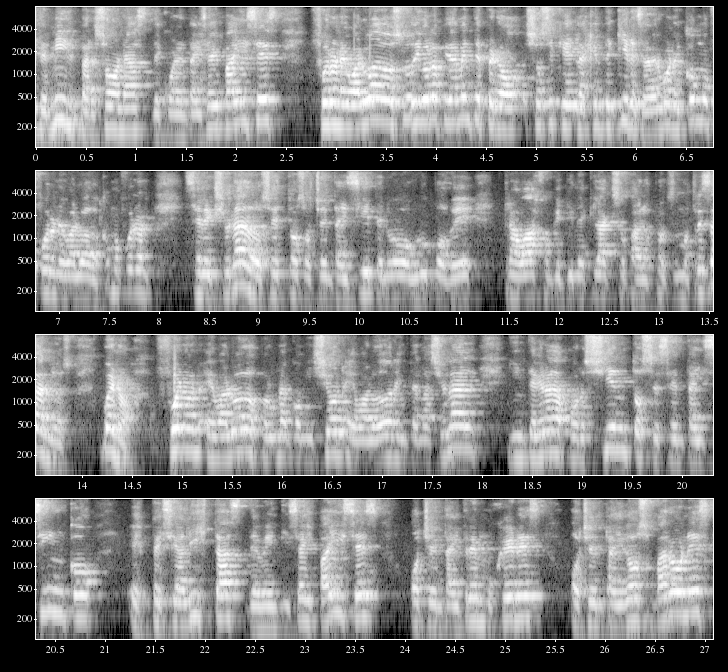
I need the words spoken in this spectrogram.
7.000 personas de 46 países, fueron evaluados, lo digo rápidamente, pero yo sé que la gente quiere saber, bueno, ¿y cómo fueron evaluados? ¿Cómo fueron seleccionados estos 87 nuevos grupos de trabajo que tiene Claxo para los próximos tres años? Bueno, fueron evaluados por una comisión evaluadora internacional integrada por 165 especialistas de 26 países, 83 mujeres, 82 varones,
